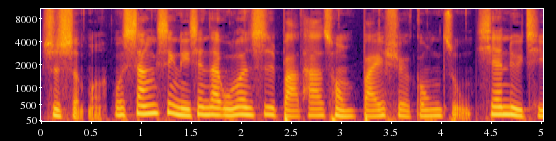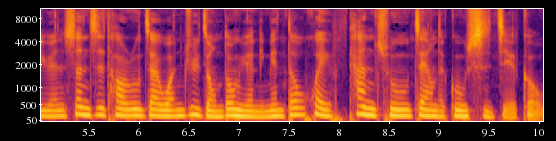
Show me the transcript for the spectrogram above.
是什么？我相信你现在无论是把它从白雪公主、仙女奇缘，甚至套入在玩具总动员里面，都会看出这样的故事结构。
